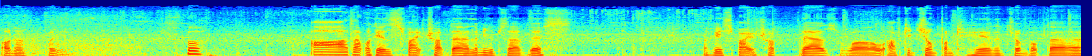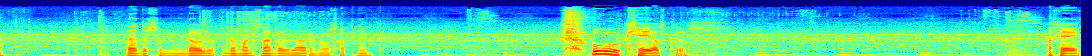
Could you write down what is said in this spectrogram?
Oh no, wait. Oh. Ah, oh, damn. Okay, there's a spike trap there. Let me observe this. Okay, spike trap there as well. I have to jump onto here, then jump up there. Then there's some no no man's land over there. I don't know what's happening. Okay, that close. Okay.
